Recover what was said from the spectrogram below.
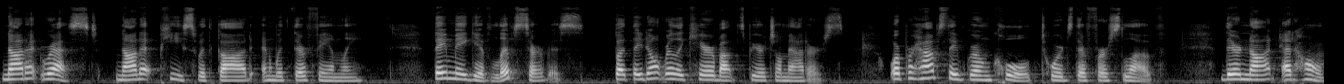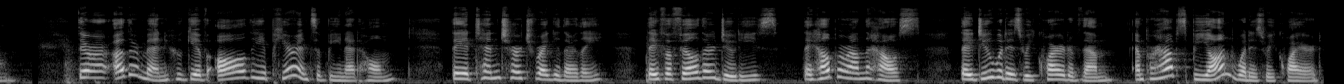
not at rest, not at peace with God and with their family. They may give lip service, but they don't really care about spiritual matters. Or perhaps they've grown cold towards their first love. They're not at home. There are other men who give all the appearance of being at home. They attend church regularly, they fulfill their duties, they help around the house, they do what is required of them, and perhaps beyond what is required,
